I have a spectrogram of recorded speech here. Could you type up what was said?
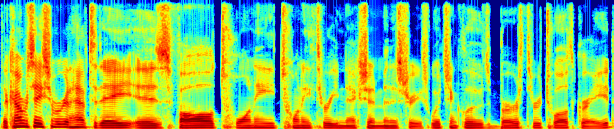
the conversation we're going to have today is fall 2023 Next Gen Ministries, which includes birth through 12th grade.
